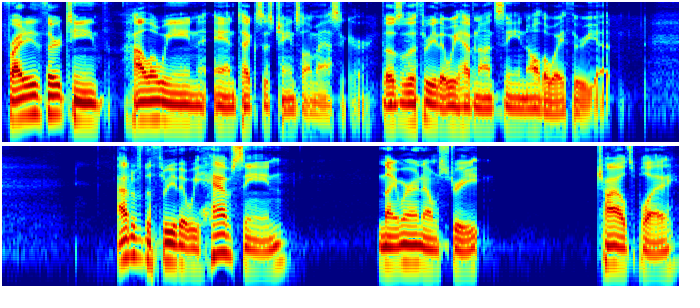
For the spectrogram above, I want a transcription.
Friday the 13th, Halloween, and Texas Chainsaw Massacre. Those are the 3 that we have not seen all the way through yet. Out of the 3 that we have seen, Nightmare on Elm Street, Child's Play,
